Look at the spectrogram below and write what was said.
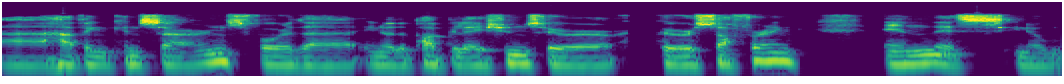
uh, having concerns for the you know the populations who are who are suffering in this you know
